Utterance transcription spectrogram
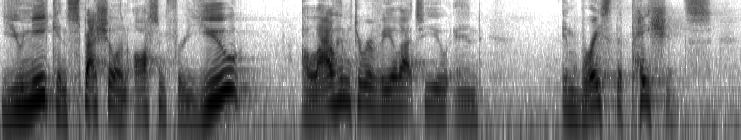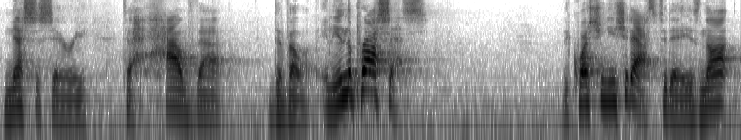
unique and special and awesome for you. Allow Him to reveal that to you and embrace the patience necessary to have that develop. And in the process, the question you should ask today is not,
